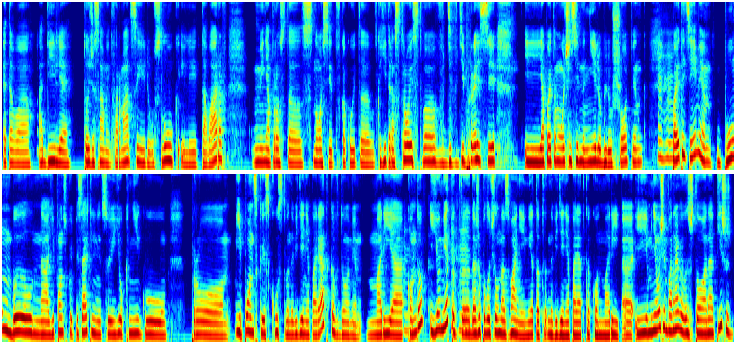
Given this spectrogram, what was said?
этого обилия той же самой информации или услуг или товаров меня просто сносит в какую-то в какие-то расстройства, в, в депрессии, и я поэтому очень сильно не люблю шопинг. Mm-hmm. По этой теме бум был на японскую писательницу ее книгу про японское искусство наведения порядка в доме Мария mm-hmm. Кондо. Ее метод mm-hmm. даже получил название метод наведения порядка Кон Мари. Э, и мне очень понравилось, что она пишет,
